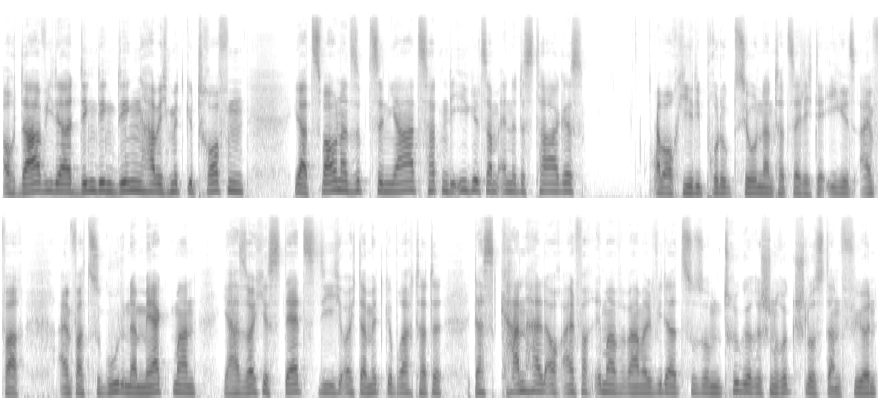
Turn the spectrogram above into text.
Auch da wieder Ding, Ding, Ding habe ich mit getroffen. Ja, 217 Yards hatten die Eagles am Ende des Tages. Aber auch hier die Produktion dann tatsächlich der Eagles einfach, einfach zu gut. Und da merkt man, ja, solche Stats, die ich euch da mitgebracht hatte, das kann halt auch einfach immer mal wieder zu so einem trügerischen Rückschluss dann führen,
